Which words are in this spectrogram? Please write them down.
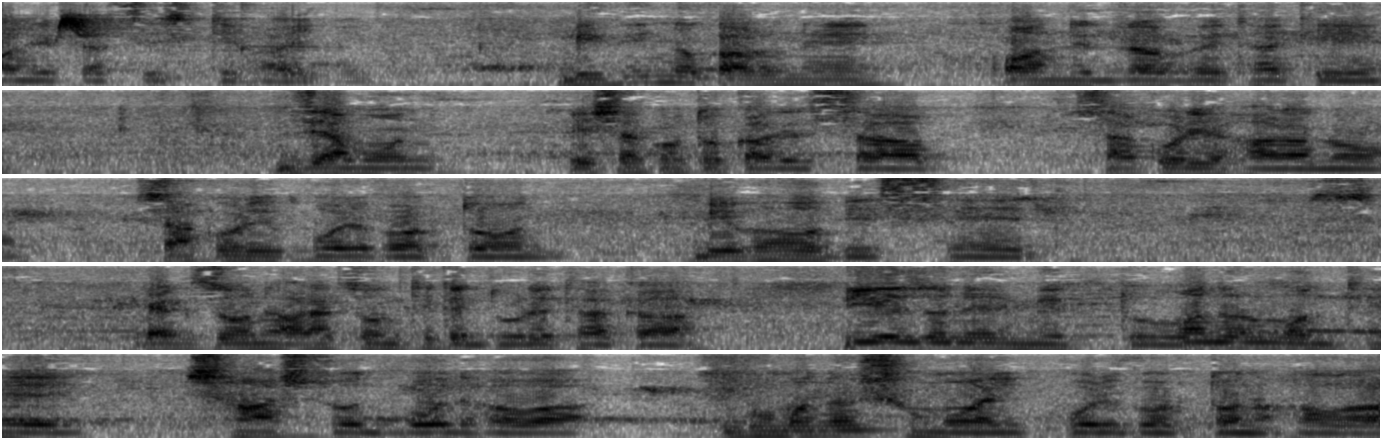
অনিদ্রা সৃষ্টি হয়। বিভিন্ন কারণে অনিদ্রা হয়ে থাকে, যেমন পেশাগত কাজের চাপ, চাকরি হারানো, চাকরি পরিবর্তন, বিবাহ বিচ্ছেদ, একজন আরেকজন থেকে দূরে থাকা প্রিয়জনের মৃত্যু ঘুমানোর মধ্যে শ্বাসরোধ বোধ হওয়া, ঘুমানোর সময় পরিবর্তন হওয়া।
